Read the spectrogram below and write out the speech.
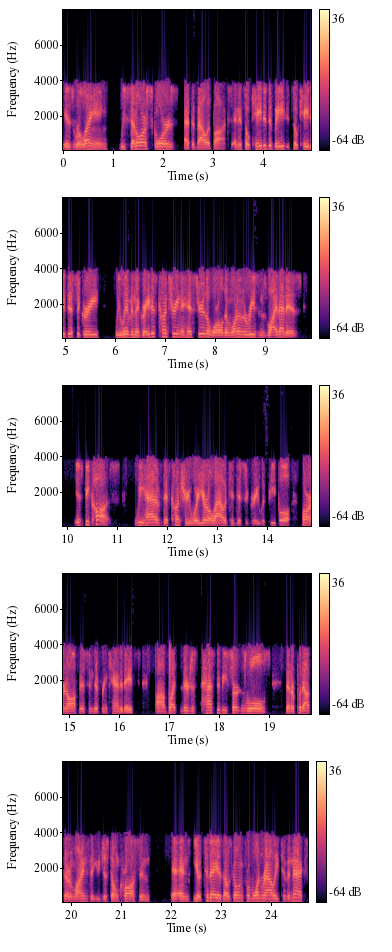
is relaying. We settle our scores at the ballot box, and it's okay to debate. It's okay to disagree. We live in the greatest country in the history of the world, and one of the reasons why that is is because we have this country where you're allowed to disagree with people who are in office and different candidates. Uh, but there just has to be certain rules that are put out there and lines that you just don't cross. And and you know, today as I was going from one rally to the next,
